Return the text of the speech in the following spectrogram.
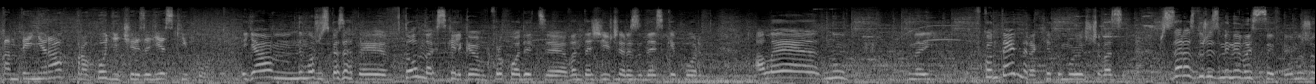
в контейнерах проходит через Одесский порт? Я не можу сказати в тоннах, скільки проходить е, вантажів через Одеський порт, але ну в контейнерах я думаю, що вас що зараз дуже змінились цифри. Я можу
